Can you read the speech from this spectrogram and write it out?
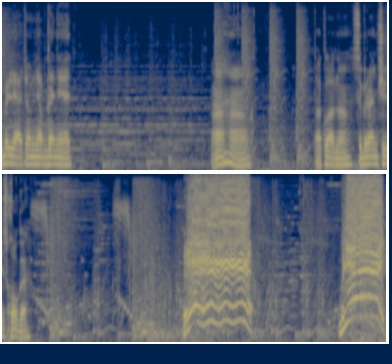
Блять, он меня обгоняет. Ага. Так, ладно, сыграем через Хога. Э-э-э-э! Блять!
